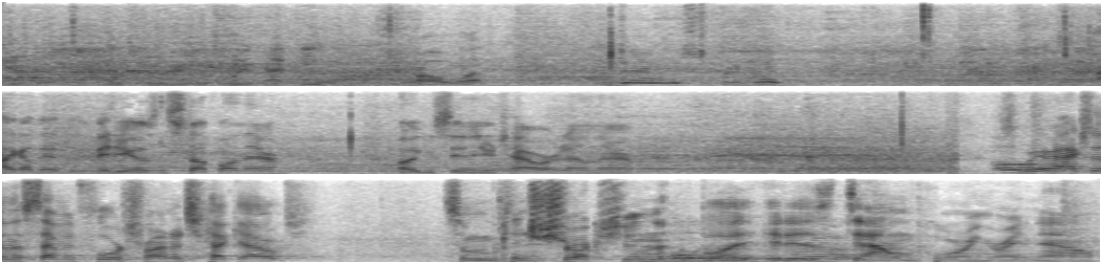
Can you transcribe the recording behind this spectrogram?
Yeah. 25 feet. Oh, what? Dang, this is pretty cool. I got the, the videos and stuff on there. Oh, you can see the new tower down there. So we're actually on the seventh floor trying to check out some construction, but it is downpouring right now.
